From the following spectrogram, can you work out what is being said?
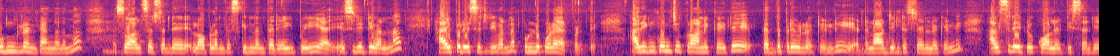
పుండ్లు అంటాం కదమ్మా. సో అల్సర్స్ అంటే లోపలంతా స్కిన్ అంతా రేగిపోయి ఎసిడిటీ వలన హైపర్ ఎసిడిటీ వలన పుళ్ళు కూడా ఏర్పడతాయి. అది ఇంకొంచెం క్రానిక్ అయితే పెద్ద ప్రేవులోకి వెళ్ళి అంటే లార్జ్ ఇంటెస్టైన్లోకి వెళ్ళి అల్సరేటివ్ క్వాలిటీస్ అనే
